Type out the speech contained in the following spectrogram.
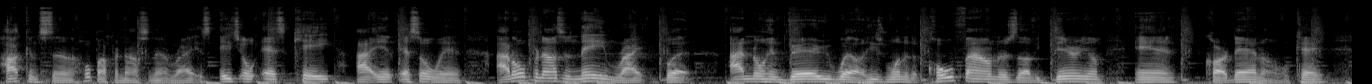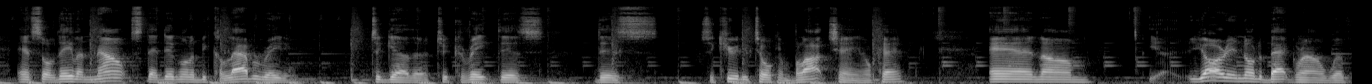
Hoskinson. I hope I'm pronouncing that right. It's H O S K I N S O N. I don't pronounce his name right, but I know him very well. He's one of the co-founders of Ethereum and Cardano, okay? And so they've announced that they're going to be collaborating together to create this this security token blockchain, okay? And um you already know the background with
